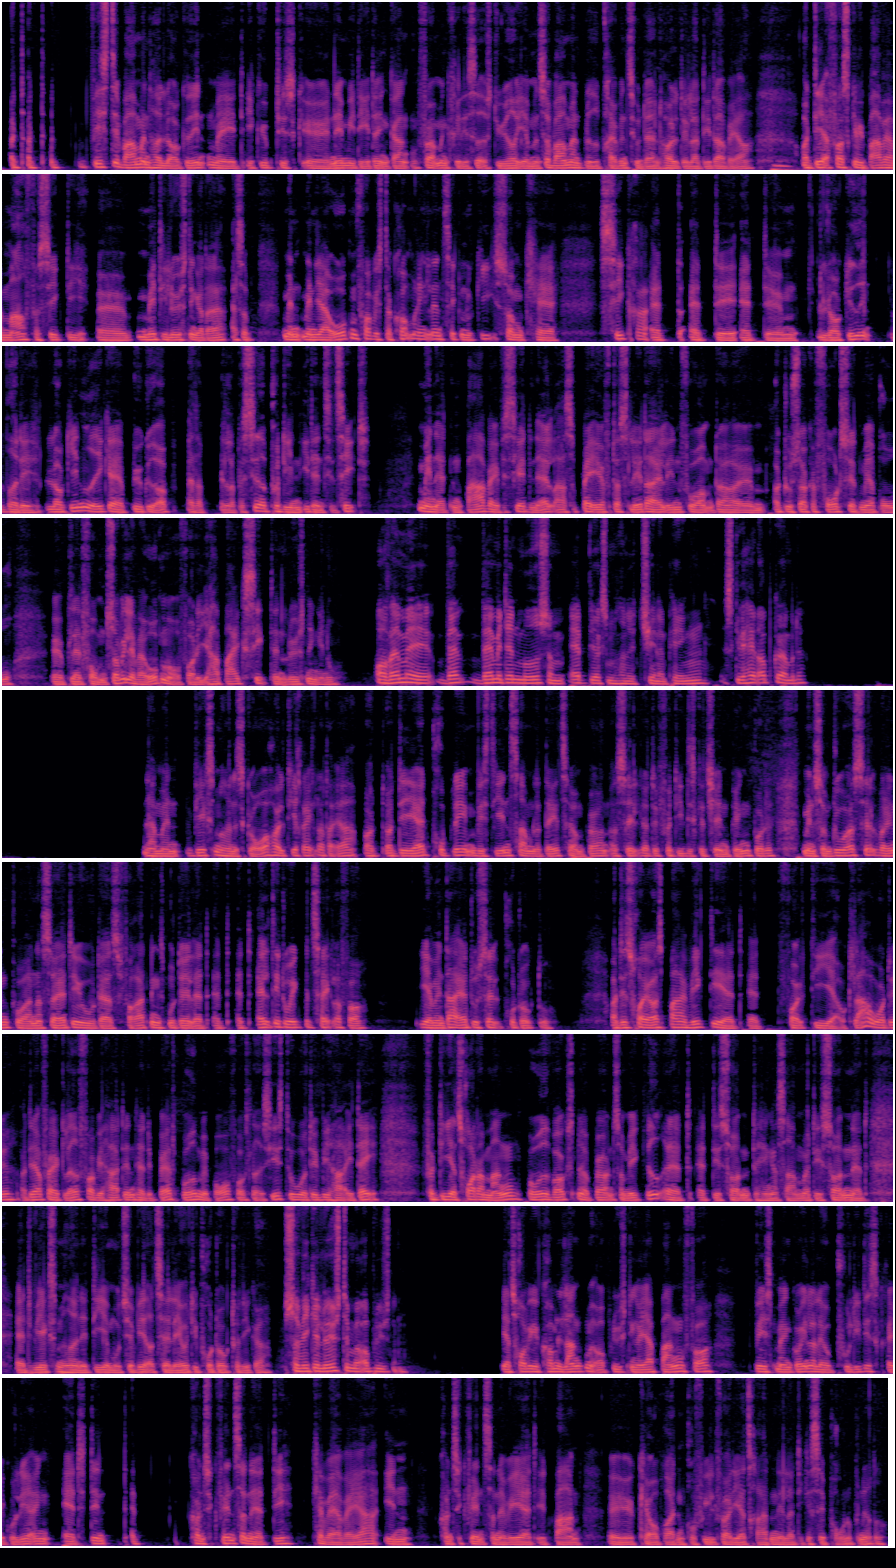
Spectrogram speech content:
og, og, og hvis det var, man havde logget ind med et egyptisk øh, nem idé dengang, før man kritiserede styret, jamen så var man blevet præventivt anholdt, eller det der er værre. Mm. Og derfor skal vi bare være meget forsigtige øh, med de løsninger, der er. Altså, men, men jeg er åben for, hvis der kommer en eller anden teknologi, som kan sikre, at, at, at, at øh, login, hvad det, loginet ikke er bygget op, altså, eller baseret på din identitet, men at den bare verificerer din alder, og så bagefter sletter al info om dig, øh, og du så kan fortsætte med at bruge øh, platformen, så vil jeg være åben over for det. Jeg har bare ikke set den løsning endnu. Og hvad med, hvad, hvad med den måde, som app-virksomhederne tjener penge? Skal vi have et opgør med det? Jamen, virksomhederne skal overholde de regler, der er, og, og det er et problem, hvis de indsamler data om børn og sælger det, fordi de skal tjene penge på det. Men som du også selv var inde på, Anders, så er det jo deres forretningsmodel, at, at, at alt det, du ikke betaler for, jamen der er du selv produktet. Og det tror jeg også bare er vigtigt, at, at folk de er jo klar over det, og derfor er jeg glad for, at vi har den her debat, både med borgerforslaget sidste uge og det, vi har i dag. Fordi jeg tror, der er mange, både voksne og børn, som ikke ved, at, at det er sådan, det hænger sammen, og det er sådan, at, at virksomhederne de er motiveret til at lave de produkter, de gør. Så vi kan løse det med oplysning? Jeg tror, vi kan komme langt med oplysning, og jeg er bange for, hvis man går ind og laver politisk regulering, at, den, at konsekvenserne af det kan være værre end konsekvenserne ved, at et barn øh, kan oprette en profil, før de er 13, eller de kan se porno på nettet.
